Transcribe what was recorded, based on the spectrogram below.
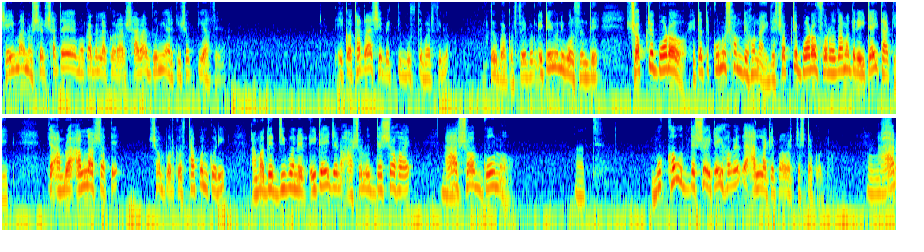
সেই মানুষের সাথে মোকাবেলা করার সারা দুনিয়ার কি শক্তি আছে? এই কথাটা সে ব্যক্তি বুঝতে পারছিল তৌবা করছে এবং এটাই উনি বলছেন যে সবচেয়ে বড়, এটাতে কোনো সন্দেহ নাই যে সবচেয়ে বড় ফরজ আমাদের এইটাই থাকে যে আমরা আল্লাহর সাথে সম্পর্ক স্থাপন করি আমাদের জীবনের এটাই যেন আসল উদ্দেশ্য হয়। আর সব গৌণ। আচ্ছা। মুখ্য উদ্দেশ্য এটাই হবে যে আল্লাহকে পাওয়ার চেষ্টা করব। আর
